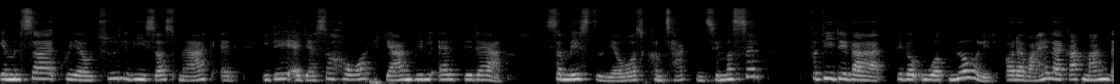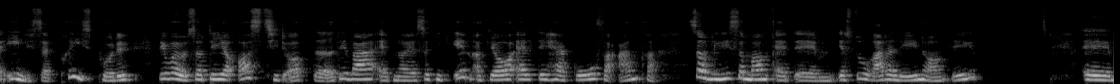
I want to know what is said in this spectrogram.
jamen så kunne jeg jo tydeligvis også mærke, at i det, at jeg så hårdt gerne ville alt det der, så mistede jeg jo også kontakten til mig selv. Fordi det var, det var uopnåeligt, og der var heller ikke ret mange, der egentlig satte pris på det. Det var jo så det, jeg også tit opdagede. Det var, at når jeg så gik ind og gjorde alt det her gode for andre, så var det ligesom om, at øh, jeg stod ret alene om det. Ikke? Øh,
